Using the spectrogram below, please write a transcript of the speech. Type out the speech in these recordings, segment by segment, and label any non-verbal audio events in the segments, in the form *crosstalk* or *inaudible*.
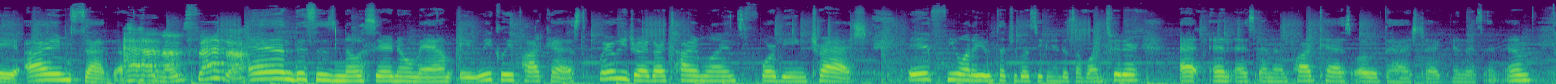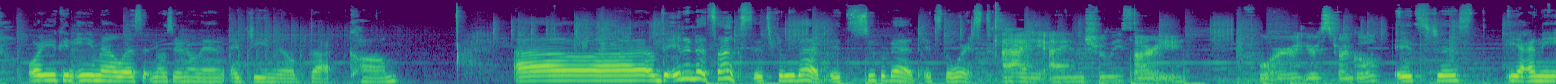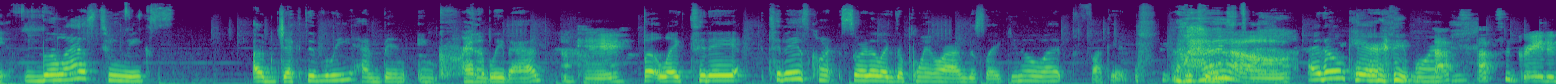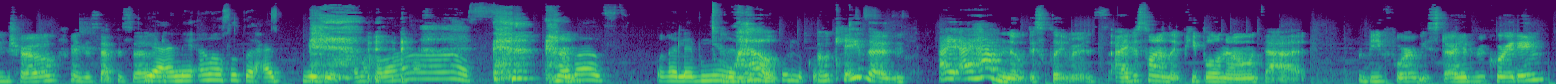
Hi, I'm Sara. And I'm Sara. And this is No Sir, No Ma'am, a weekly podcast where we drag our timelines for being trash. If you want to get in touch with us, you can hit us up on Twitter at NSNM Podcast or with the hashtag NSNM. Or you can email us at no sir, no ma'am at gmail.com. Uh, the internet sucks. It's really bad. It's super bad. It's the worst. I, I am truly sorry for your struggle? It's just, يعني, the last two weeks objectively have been incredibly bad. Okay. But like today, today is sort of like the point where I'm just like, you know what? Fuck it. *laughs* Wow. I don't care anymore. That's, that's a great intro for this episode. يعني أنا وصلت لحد يجي أنا خلاص *laughs* خلاص غلبني غلبني well, Okay then. I, I have no disclaimers. I just want to let people know that before we started recording,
